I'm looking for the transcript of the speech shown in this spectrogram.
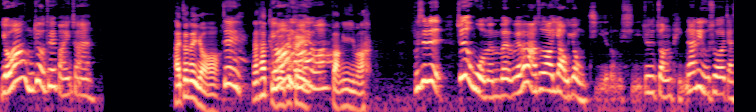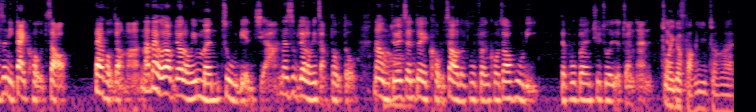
有啊，我们就有推防疫专案，还真的有哦、对，那它涂有啊了就可以有啊有啊防疫吗？不是不是，就是我们没没办法做到药用级的东西，就是装瓶。那例如说，假设你戴口罩，戴口罩嘛，那戴口罩比较容易闷住脸颊，那是比较容易长痘痘？那我们就会针对口罩的部分、口罩护理的部分去做一个专案，做一个防疫专案，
